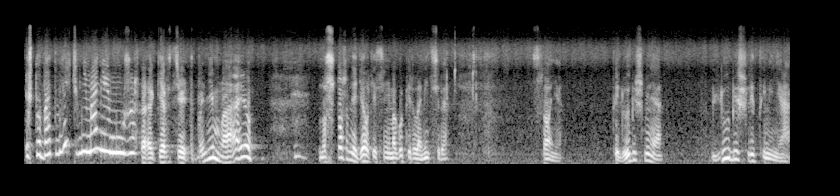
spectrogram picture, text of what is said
и чтобы отвлечь внимание мужа. Так, я все это понимаю. Но что же мне делать, если не могу переломить себя? Соня, ты любишь меня? Любишь ли ты меня?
